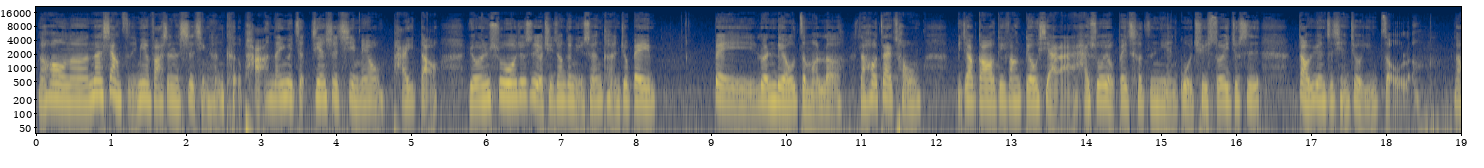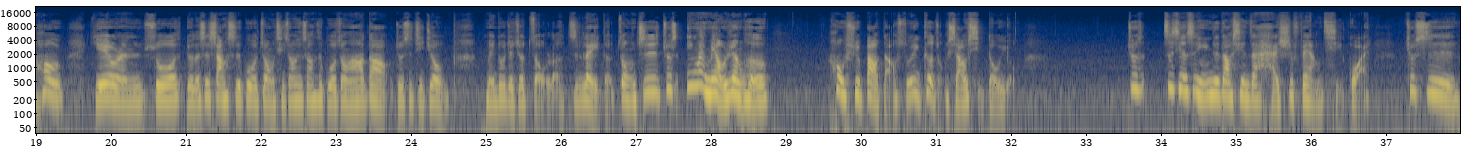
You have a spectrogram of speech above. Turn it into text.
然后呢，那巷子里面发生的事情很可怕，那因为这监视器没有拍到。有人说，就是有其中一个女生可能就被被轮流怎么了，然后再从比较高的地方丢下来，还说有被车子碾过去，所以就是到院之前就已经走了。然后也有人说，有的是伤势过重，其中一个伤势过重，然后到就是急救没多久就走了之类的。总之，就是因为没有任何后续报道，所以各种消息都有。就是这件事情一直到现在还是非常奇怪。就是，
